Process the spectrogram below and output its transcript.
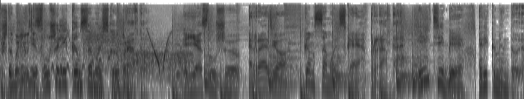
чтобы люди слушали комсомольскую правду. Я слушаю радио «Комсомольская правда». И тебе рекомендую.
